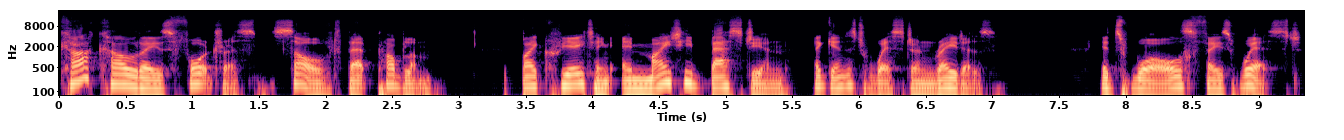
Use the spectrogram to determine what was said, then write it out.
Kakaure's fortress solved that problem by creating a mighty bastion against western raiders. Its walls face west,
